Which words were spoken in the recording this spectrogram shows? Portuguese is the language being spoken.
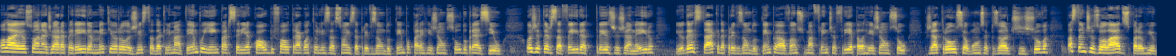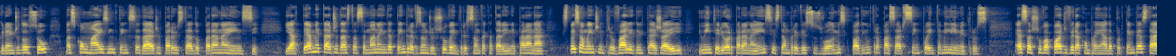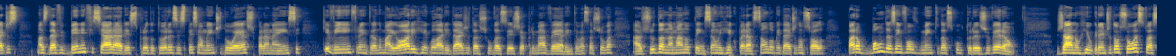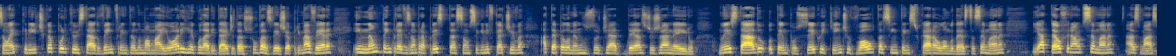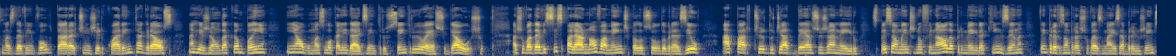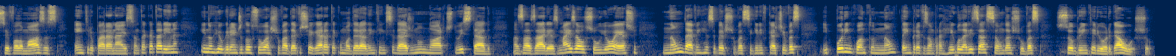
Olá, eu sou a Nadiara Pereira, meteorologista da Climatempo e em parceria com a UBFAL trago atualizações da previsão do tempo para a região sul do Brasil. Hoje é terça-feira, 3 de janeiro, e o destaque da previsão do tempo é o avanço de uma frente fria pela região sul, que já trouxe alguns episódios de chuva bastante isolados para o Rio Grande do Sul, mas com mais intensidade para o estado paranaense. E até a metade desta semana ainda tem previsão de chuva entre Santa Catarina e Paraná, especialmente entre o Vale do Itajaí e o interior paranaense estão previstos volumes que podem ultrapassar 50 milímetros. Essa chuva pode vir acompanhada por tempestades, mas deve beneficiar áreas produtoras, especialmente do oeste paranaense, que vinha enfrentando maior irregularidade das chuvas desde a primavera. Então, essa chuva ajuda na manutenção e recuperação da umidade no solo para o bom desenvolvimento das culturas de verão. Já no Rio Grande do Sul, a situação é crítica porque o estado vem enfrentando uma maior irregularidade das chuvas desde a primavera e não tem previsão para precipitação significativa até pelo menos o dia 10 de janeiro. No estado, o tempo seco e quente volta a se intensificar ao longo desta semana e até o final de semana as máximas devem voltar a atingir 40 graus na região da campanha e em algumas localidades entre o centro e o oeste gaúcho. A chuva deve se espalhar novamente pelo sul do Brasil a partir do dia 10 de janeiro. Especialmente no final da primeira quinzena, tem previsão para chuvas mais abrangentes e volumosas entre o Paraná e Santa Catarina, e no Rio Grande do Sul a chuva deve chegar até com moderada intensidade no norte do estado, mas as áreas mais ao sul e oeste não devem receber chuvas significativas e, por enquanto, não tem previsão para regularização das chuvas sobre o interior gaúcho.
